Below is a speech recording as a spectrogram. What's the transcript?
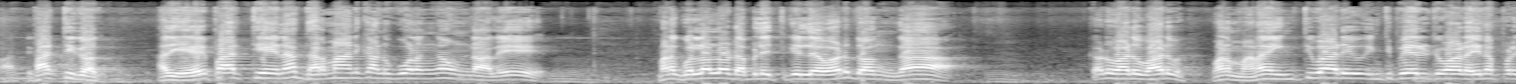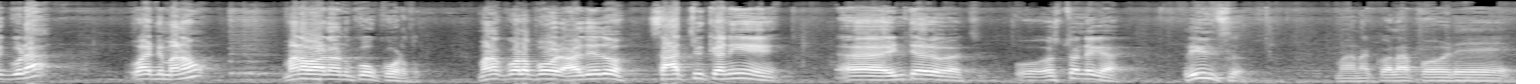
పార్టీ పార్టీ కాదు. అది ఏ పార్టీ అయినా ధర్మానికి అనుకూలంగా ఉండాలి. మన గుళ్ళల్లో డబ్బులు ఎత్తుకెళ్ళేవాడు దొంగ. కాడు వాడు వాడు మన మన ఇంటి వాడి ఇంటి పేరిటి వాడు అయినప్పటికి కూడా వాడిని మనం మనవాడు అనుకోకూడదు. మన కులపో అదేదో సాత్విక్ అని ఆ, ఇంటి వస్తుండేగా రీల్స్. మన కులపోడే.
